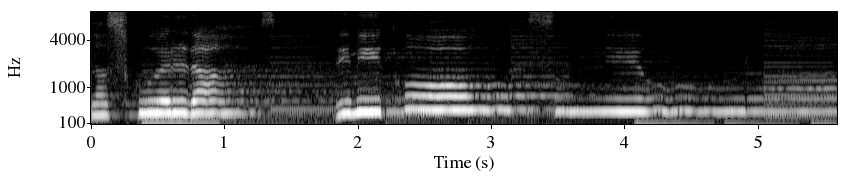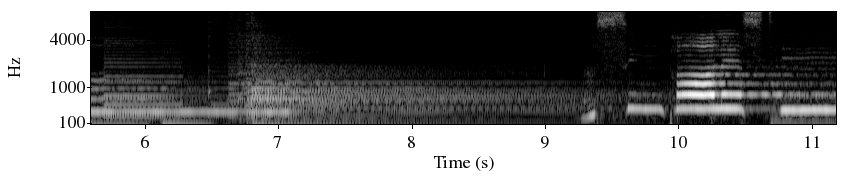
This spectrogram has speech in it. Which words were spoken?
Las cuerdas de mi corazón lloran. Nací en Palestina,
